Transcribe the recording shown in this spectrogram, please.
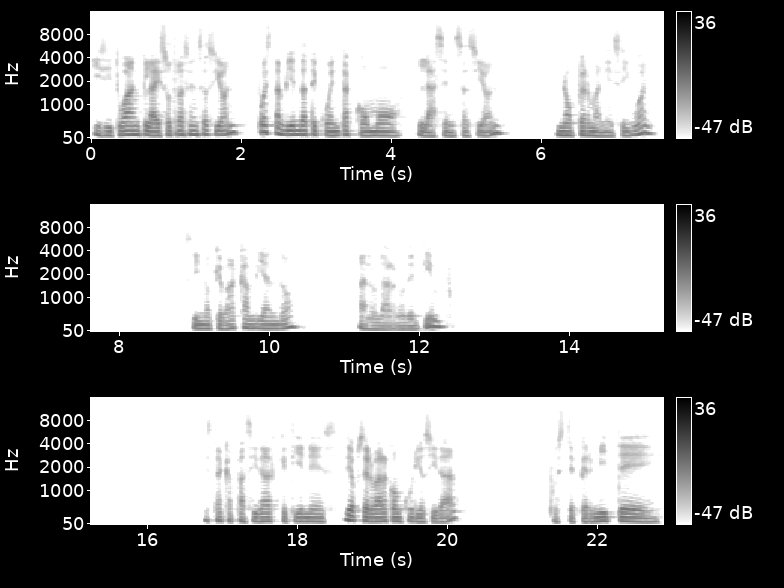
Y si tu ancla es otra sensación, pues también date cuenta cómo la sensación no permanece igual, sino que va cambiando a lo largo del tiempo. Esta capacidad que tienes de observar con curiosidad, pues te permite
